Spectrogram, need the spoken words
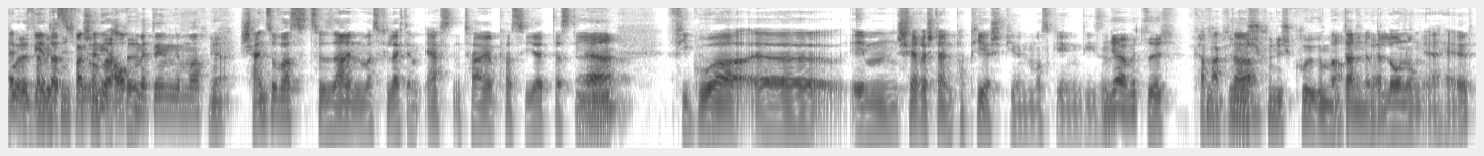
Cool, das wir das wahrscheinlich auch mit denen gemacht. Ja. Scheint sowas zu sein, was vielleicht im ersten Teil passiert, dass die Ja. Figur äh, eben Schere, Stein, Papier spielen muss gegen diesen ja, witzig. Charakter. Finde ich, find ich cool gemacht. und dann eine ja. Belohnung erhält.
